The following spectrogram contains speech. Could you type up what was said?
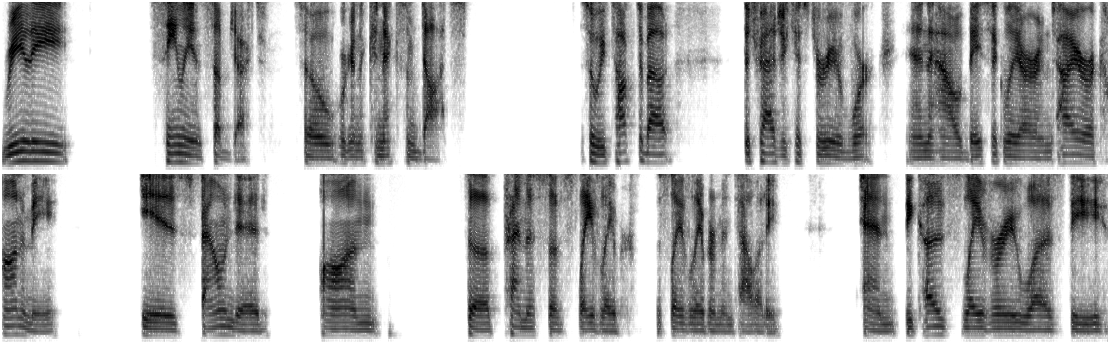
Really salient subject. So we're going to connect some dots. So we've talked about the tragic history of work and how basically our entire economy is founded on the premise of slave labor, the slave labor mentality. And because slavery was the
